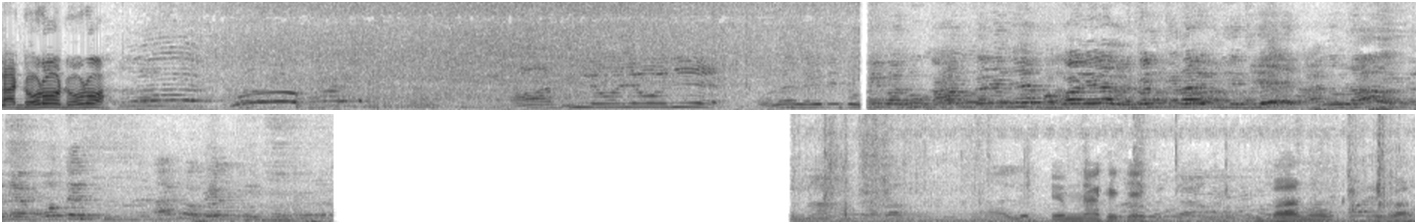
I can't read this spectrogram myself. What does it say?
આ ઢોરો ઢોરો કામ કરે છે ભગવાન એના લગ્ન કરાવી દે છે કાનુરાવ અને પોતે એમ ના ખેંચાય બહાર નો ખેંચાય બહાર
